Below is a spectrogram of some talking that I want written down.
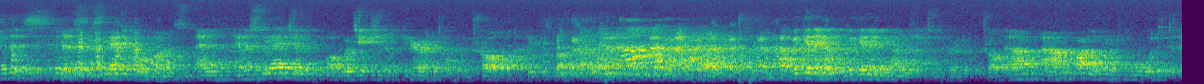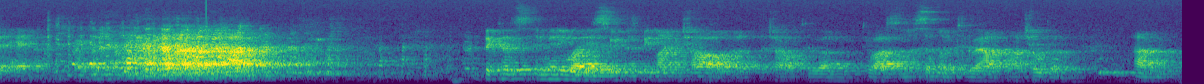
it is, it is. It's the age of hormones, and, and it's the age of, of rejection of parent or control, I think what I'm The beginning, beginning of rejection of parent or control. And I'm, and I'm quite looking forward to that happening. because in many ways, Scoop has been like a child, to, um, to us and a sibling to our, our children. Um,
